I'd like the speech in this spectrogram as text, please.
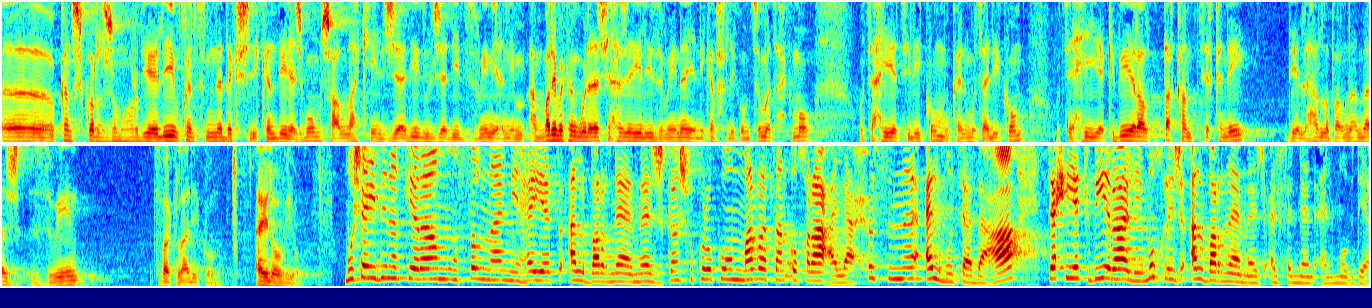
أه كنشكر الجمهور ديالي وكنتمنى داك الشيء اللي كندير يعجبهم إن شاء الله كاين الجديد والجديد زوين. يعني عمري ما كنقول على شي حاجة ديالي زوينة يعني كنخليكم نتوما تحكموا وتحياتي لكم وكنموت عليكم. وتحية كبيرة للطاقم التقني ديال هذا البرنامج الزوين. تبارك الله عليكم. I love you مشاهدينا الكرام وصلنا لنهاية البرنامج. كنشكركم مرة أخرى على حسن المتابعة. تحية كبيرة لمخرج البرنامج الفنان المبدع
